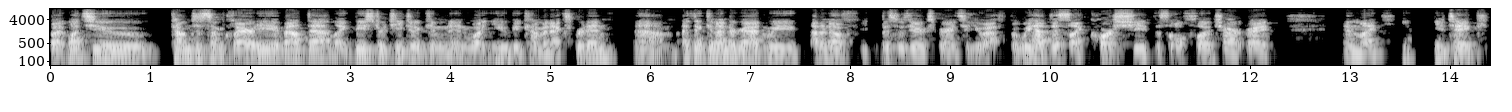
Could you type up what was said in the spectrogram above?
But once you come to some clarity about that, like be strategic in, in what you become an expert in. Um, I think in undergrad, we, I don't know if this was your experience at UF, but we had this like course sheet, this little flow chart, right? And like you, take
